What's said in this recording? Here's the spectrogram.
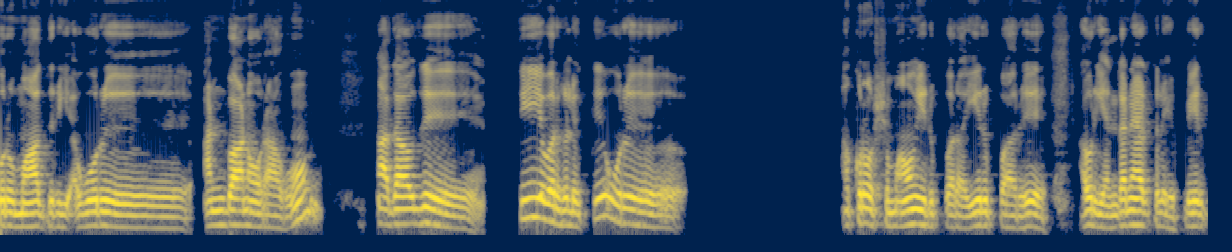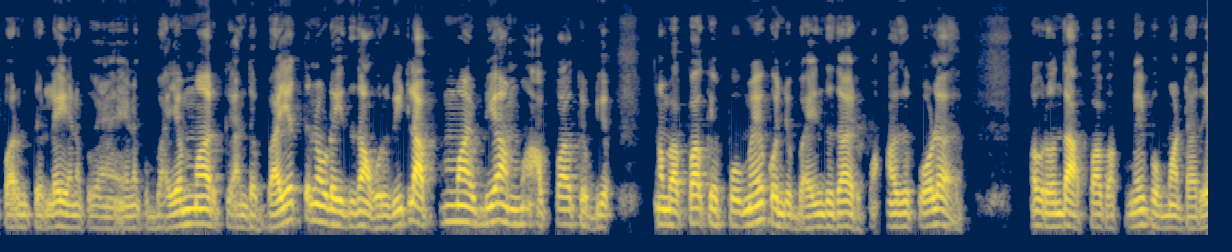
ஒரு மாதிரி ஒரு அன்பானவராகவும் அதாவது தீயவர்களுக்கு ஒரு ஆக்ரோஷமாகவும் இருப்பார் இருப்பார். அவர் எந்த நேரத்தில் எப்படி இருப்பாருன்னு தெரில எனக்கு எனக்கு பயமாக இருக்குது அந்த பயத்தினோட இதுதான். ஒரு வீட்டில் அம்மா எப்படியோ அம்மா அப்பாவுக்கு எப்படியோ. நம்ம அப்பாவுக்கு எப்போவுமே கொஞ்சம் பயந்து தான் இருப்போம். அது போல் அவர் வந்து அப்பா பக்கமே போக மாட்டார்.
